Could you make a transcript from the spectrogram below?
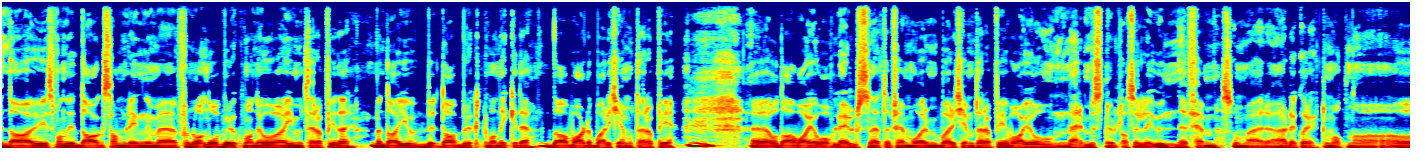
da, hvis man i dag sammenligner med For nå, nå bruker man jo immunterapi der, men da, da, brukte man ikke det. Da var det bare kjemoterapi. Mm. Uh, og da var jo overlevelsen etter fem år med bare kjemoterapi var jo nærmest null, altså eller under fem, som er, er det korrekte måten å, å,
